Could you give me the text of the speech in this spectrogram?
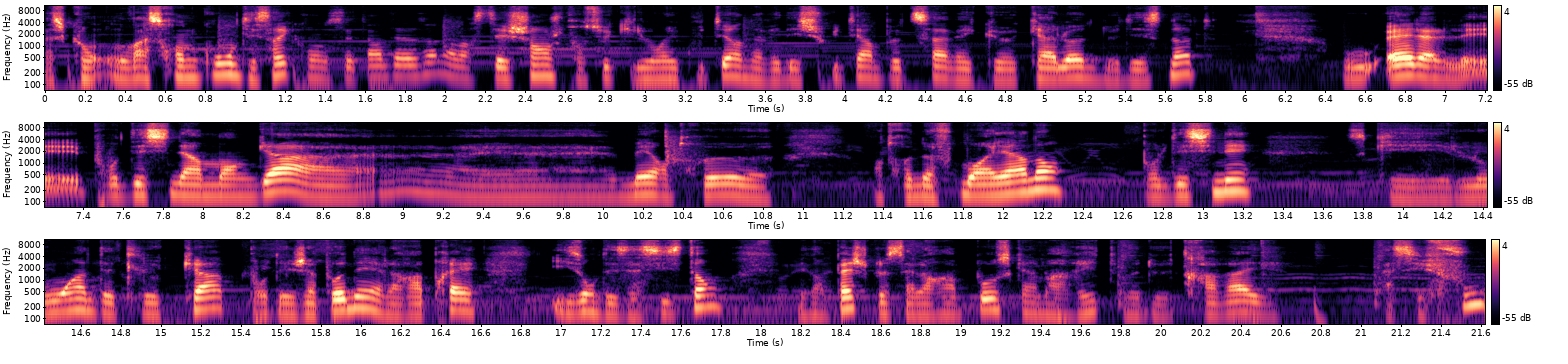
parce qu'on on va se rendre compte et c'est vrai que c'était intéressant d'avoir cet échange pour ceux qui l'ont écouté on avait discuté un peu de ça avec euh, Kalon de Death Note où elle, pour dessiner un manga euh, elle met entre euh, entre 9 mois et un an pour le dessiner ce qui est loin d'être le cas pour des japonais. Alors après ils ont des assistants mais n'empêche que ça leur impose quand même un rythme de travail assez fou.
